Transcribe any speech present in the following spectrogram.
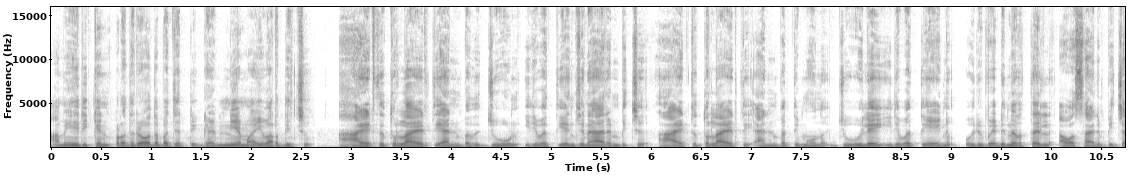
അമേരിക്കൻ പ്രതിരോധ ബജറ്റ് ഗണ്യമായി വർദ്ധിച്ചു ആയിരത്തി തൊള്ളായിരത്തി അൻപത് ജൂൺ ഇരുപത്തിയഞ്ചിന് ആരംഭിച്ച് ആയിരത്തി തൊള്ളായിരത്തി അൻപത്തി മൂന്ന് ജൂലൈ ഇരുപത്തിയേഴിന് ഒരു വെടിനിർത്തൽ അവസാനിപ്പിച്ച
